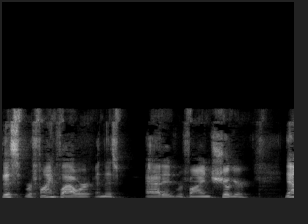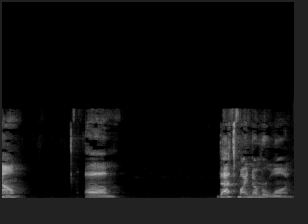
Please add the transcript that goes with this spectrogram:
this refined flour and this added refined sugar. Now, um, that's my number one.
